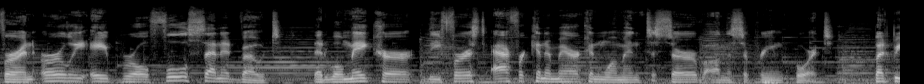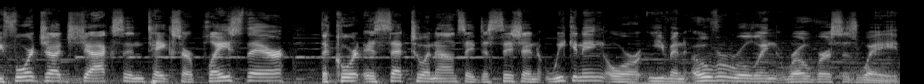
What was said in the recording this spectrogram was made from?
for an early April full Senate vote that will make her the first African American woman to serve on the Supreme Court. But before Judge Jackson takes her place there, the court is set to announce a decision weakening or even overruling Roe v. Wade.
